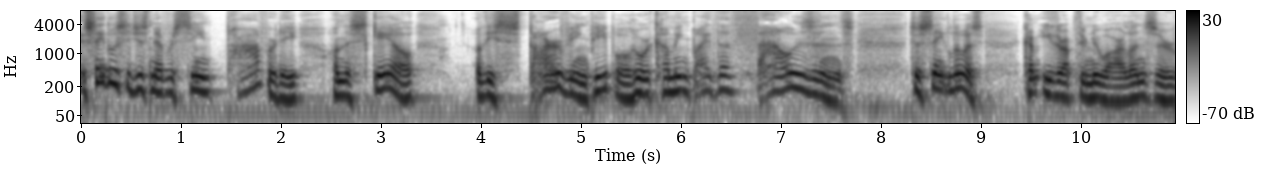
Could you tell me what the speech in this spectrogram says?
St. Louis had just never seen poverty on the scale of these starving people who were coming by the thousands to St. Louis come either up through New Orleans or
